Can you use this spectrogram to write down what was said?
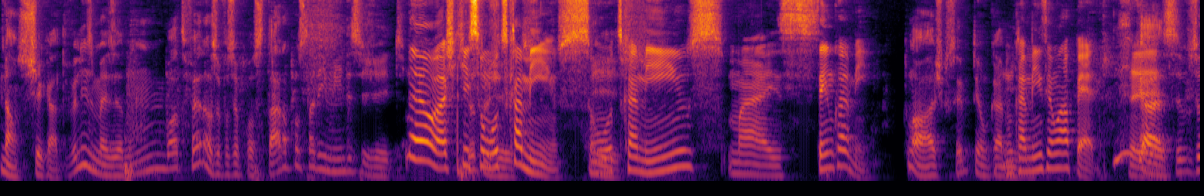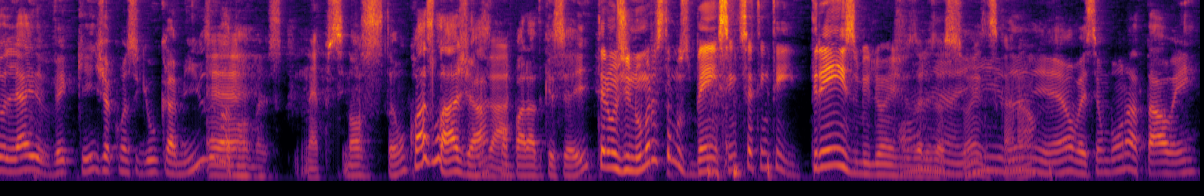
Não, se chegar, tô feliz, mas eu não boto fé, não. Se eu fosse apostar, não apostaria em mim desse jeito. Não, eu acho que são outro outros jeito. caminhos. São Isso. outros caminhos, mas tem um caminho. Lógico, sempre tem um caminho. No caminho tem uma pedra. Ih, Sim. cara, se você olhar e ver quem já conseguiu o caminho, você É. não, mas Não é possível. nós estamos quase lá já, Exato. comparado com esse aí. Em termos de números, estamos bem. 173 milhões de visualizações nesse canal. Daniel, vai ser um bom Natal, hein?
